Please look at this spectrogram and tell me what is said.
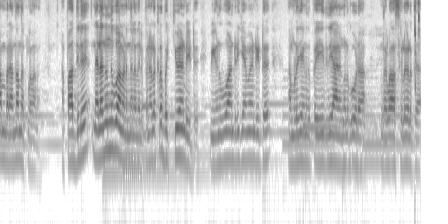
തമ്പരാൻ തന്നിട്ടുള്ളതാണ്. അപ്പോൾ അതിൽ നിലനിന്ന് പോകാൻ വേണ്ടി നിലനിൽപ്പിനുള്ള കൃപയ്ക്ക് വേണ്ടിയിട്ട് വീണ് പോകാണ്ടിരിക്കാൻ വേണ്ടിയിട്ട് നമ്മൾ ചെയ്യുന്നത് ഇപ്പോൾ ഈ ധ്യാനങ്ങൾ കൂടുക എന്താ ക്ലാസ്സുകൾ കേൾക്കുക.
